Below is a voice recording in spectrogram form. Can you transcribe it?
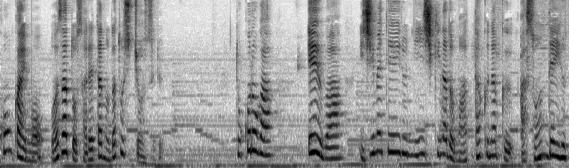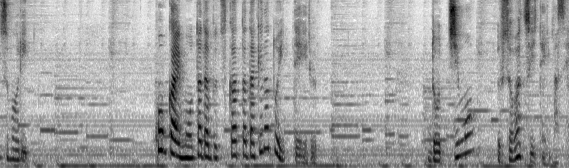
今回もわざとされたのだと主張する。ところが A はいじめている認識など全くなく遊んでいるつもり。今回もただぶつかっただけだと言っている。どっちも嘘はついていません。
